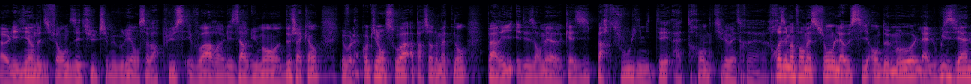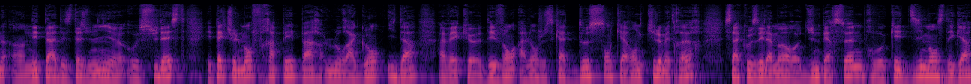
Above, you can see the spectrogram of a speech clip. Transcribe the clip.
les liens de différentes études si vous voulez en savoir plus et voir les arguments de chacun. Mais voilà, quoi qu'il en soit, à partir de maintenant, Paris est désormais quasi partout limité à 30 km/h. Troisième information, là aussi en deux mots, la Louisiane, un état des États-Unis euh, au sud-est, est actuellement frappé par l'ouragan Ida avec euh, des vents allant jusqu'à 240 km/h. Ça a causé la mort d'une personne, provoqué d'immenses dégâts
